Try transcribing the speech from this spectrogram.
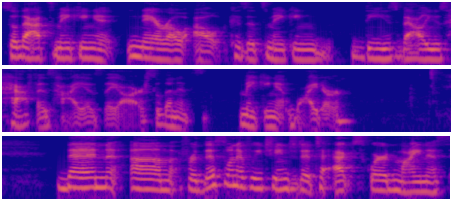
So that's making it narrow out because it's making these values half as high as they are. So then it's making it wider. Then um, for this one, if we changed it to x squared minus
